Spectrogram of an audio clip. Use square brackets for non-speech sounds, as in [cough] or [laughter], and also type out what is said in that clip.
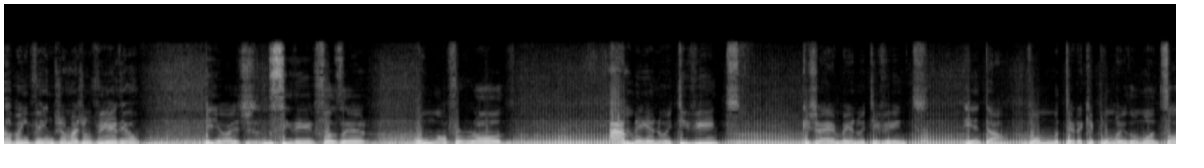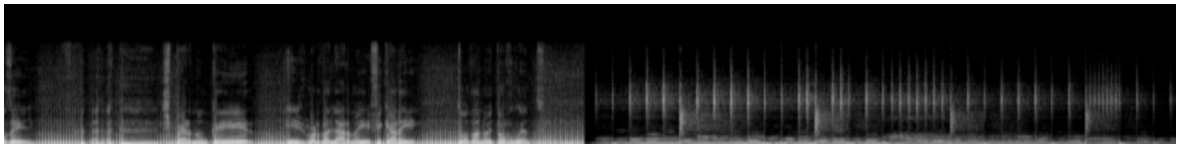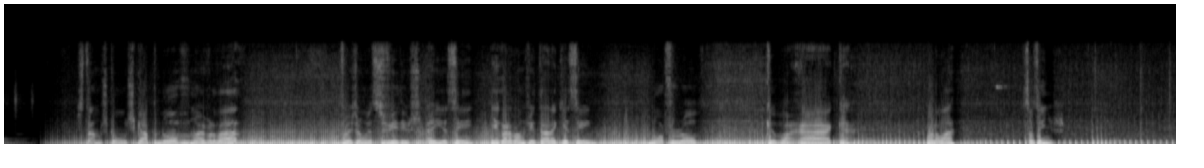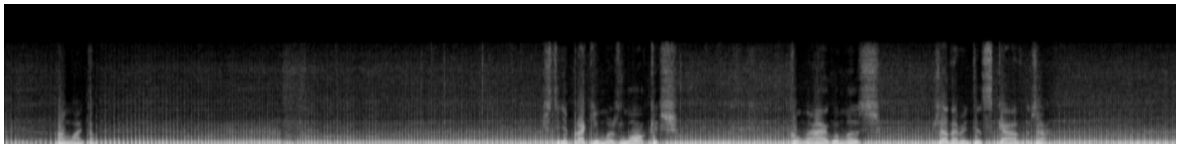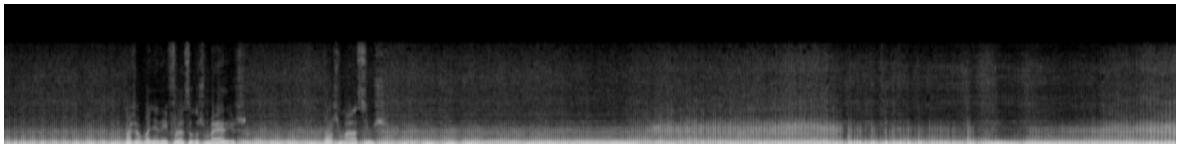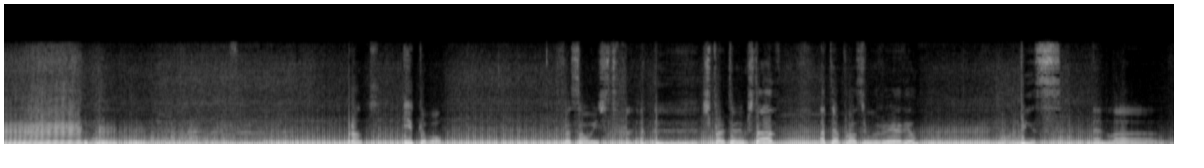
Ora, bem-vindos a mais um vídeo e hoje decidi fazer um off-road à meia-noite e vinte, que já é meia-noite e vinte, e então vou-me meter aqui pelo meio do monte sozinho. [laughs] Espero não cair e esbardalhar-me aí e ficar aí toda a noite ao relento. Estamos com um escape novo, não é verdade? Vejam esses vídeos aí assim. E agora vamos entrar aqui assim no off-road. Que barraca! Bora lá? Sozinhos? Vamos lá então. Isto tinha para aqui umas locas com água, mas já devem ter secado já. Vejam bem a diferença dos médios para os máximos. Pronto, e acabou. Foi só isto. [laughs] Espero que tenham gostado. Até o próximo vídeo. Peace and love.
